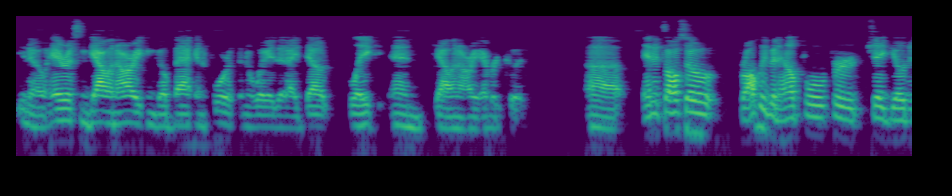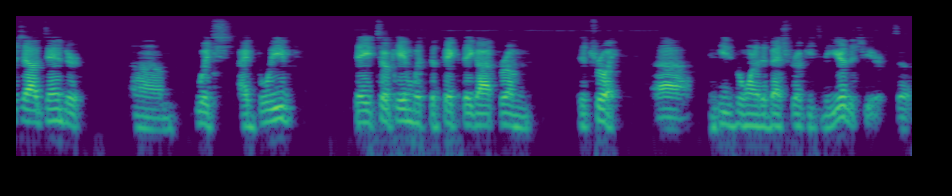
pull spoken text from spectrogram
you know Harris and Gallinari can go back and forth in a way that I doubt Blake and Gallinari ever could. Uh, and it's also probably been helpful for Shai Gilgeous-Alexander, um, which I believe they took him with the pick they got from Detroit. Uh, and he's been one of the best rookies in the year this year. So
